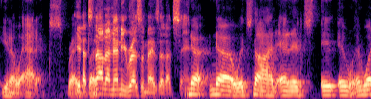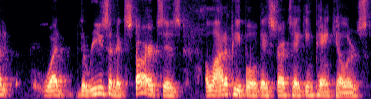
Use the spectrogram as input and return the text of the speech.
you know, addicts, right? Yeah, it's But- not on any resumes that I've seen. No, no, it's not, and it's it, it- and what what the reason it starts is a lot of people they start taking painkillers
